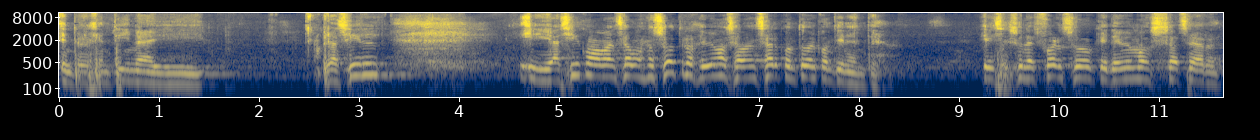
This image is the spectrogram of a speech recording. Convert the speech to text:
entre Argentina y Brasil y así como avanzamos nosotros, debemos avanzar con todo el continente. Ese es un esfuerzo que debemos hacer,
